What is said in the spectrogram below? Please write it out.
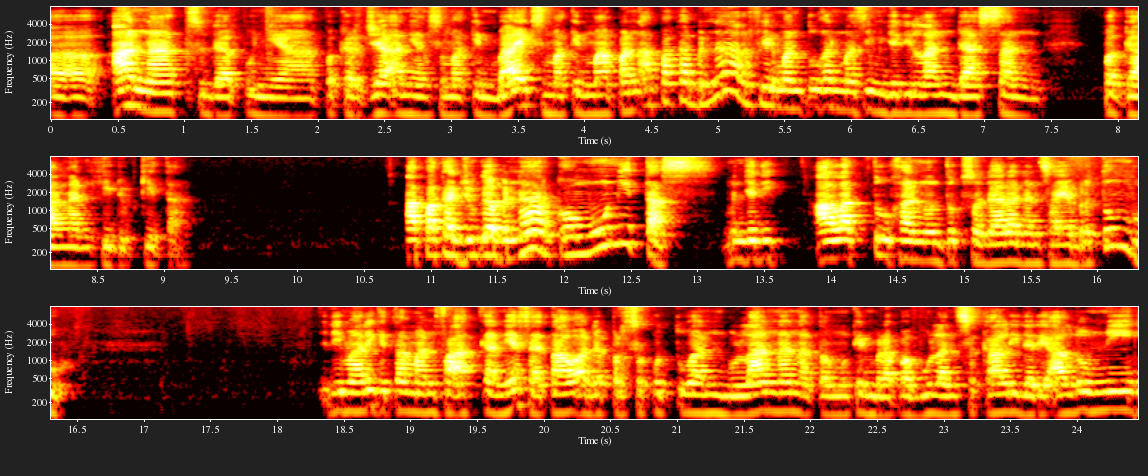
uh, anak, sudah punya pekerjaan yang semakin baik, semakin mapan, apakah benar firman Tuhan masih menjadi landasan pegangan hidup kita? Apakah juga benar komunitas menjadi alat Tuhan untuk saudara dan saya bertumbuh? Jadi mari kita manfaatkan ya. Saya tahu ada persekutuan bulanan atau mungkin berapa bulan sekali dari alumni.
